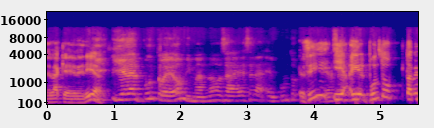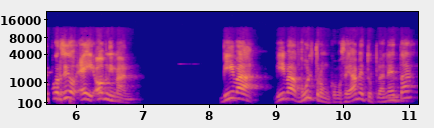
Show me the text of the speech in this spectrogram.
de la que debería. Y, era el punto de Omniman, ¿no? O sea, ese era el punto. Que sí, y, y, el punto también puede haber sido, hey, Omniman, viva, viva Bultron, como se llame tu planeta,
